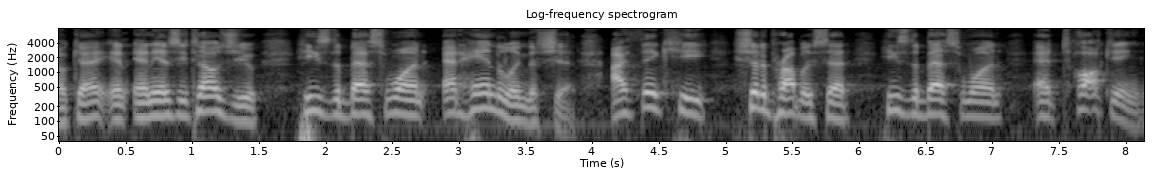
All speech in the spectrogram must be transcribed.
Okay, and and as he tells you, he's the best one at handling the shit. I think he should have probably said he's the best one at talking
